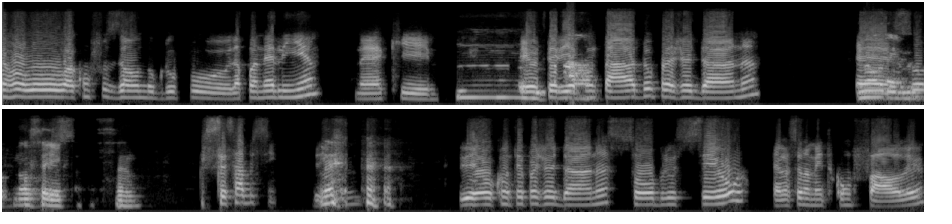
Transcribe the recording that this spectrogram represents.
rolou a confusão no grupo da panelinha, né? Que Hum, eu teria ah, contado pra Jordana. não É, lembro, não sei o que tá acontecendo. Você sabe sim. Eu... eu contei pra Jordana sobre o seu relacionamento com o Fowler.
